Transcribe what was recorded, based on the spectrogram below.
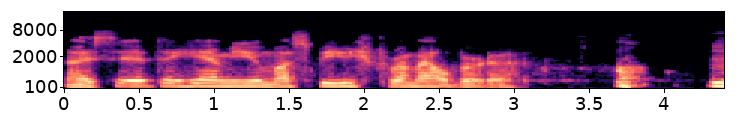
I said to him, You must be from Alberta. Hmm.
